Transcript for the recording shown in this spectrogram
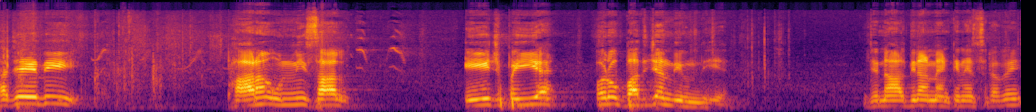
ਹਜੇ ਇਹਦੀ 18 19 ਸਾਲ ਏਜ ਪਈ ਹੈ, ਪਰ ਉਹ ਵੱਧ ਜਾਂਦੀ ਹੁੰਦੀ ਹੈ। ਜੇ ਨਾਲ ਦੀ ਨਾਲ ਮੇਨਟੇਨੈਂਸ ਰਵੇ,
